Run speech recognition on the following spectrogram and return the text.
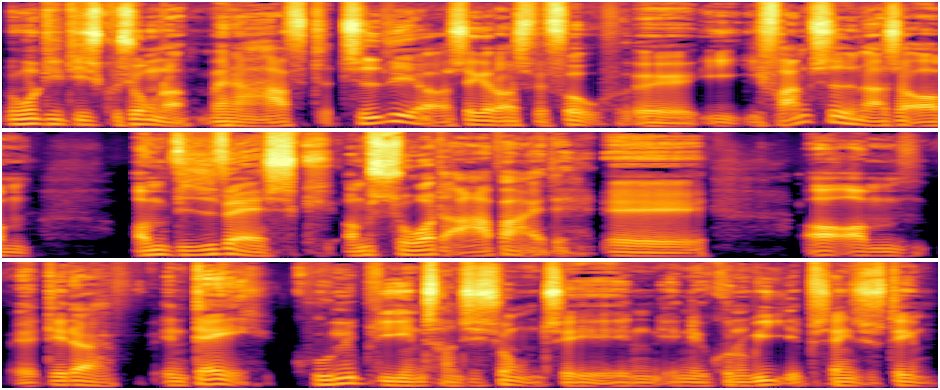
nogle af de diskussioner, man har haft tidligere, og sikkert også vil få øh, i, i fremtiden, altså om, om hvidvask, om sort arbejde, øh, og om øh, det, der en dag kunne blive en transition til en, en økonomi, et betalingssystem,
